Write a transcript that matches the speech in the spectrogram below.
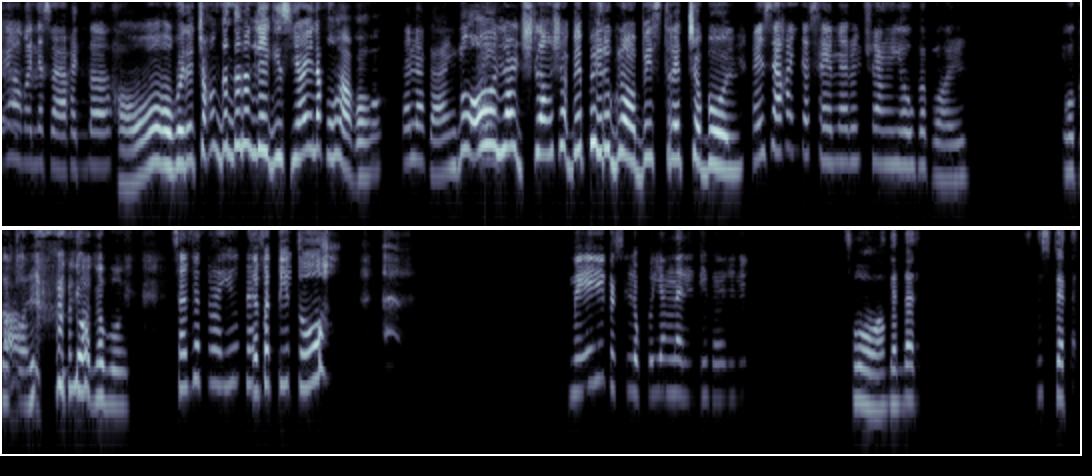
Eh, okay na sa akin to. Oo, oh, okay na. Tsaka ang ganda ng leggings niya. Yung nakuha ko. Talaga. Hindi, Oo, large lang siya, be. Pero grabe, stretchable. Ayun sa akin kasi meron siyang yoga ball. Yoga Ah. ball. Yoga boy. Saan sa tayo? Dapat dito. May kasi look ko yung naliligaw. Oo, ang ganda. Aesthetic.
